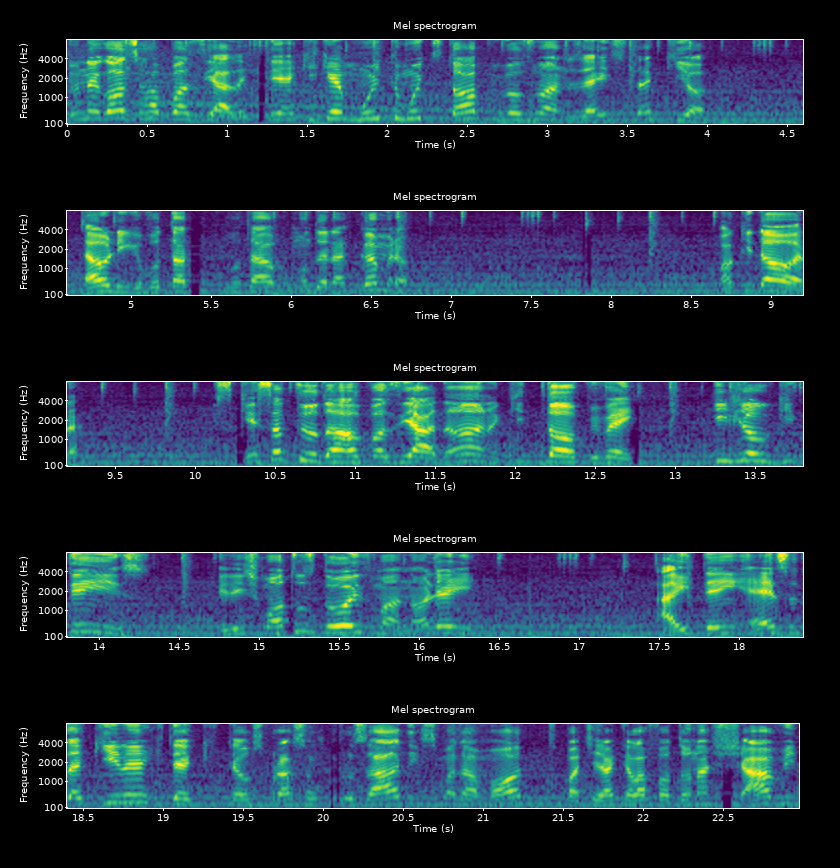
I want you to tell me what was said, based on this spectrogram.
E o negócio, rapaziada, que tem aqui que é muito, muito top, meus manos. É isso daqui, ó. Dá o liga. Vou tá, vou tá mudando a câmera, ó. Ó que da hora. Esqueça tudo, rapaziada. Mano, que top, velho. Que jogo que tem isso? Elite Motos 2, mano. Olha aí. Aí tem essa daqui, né? Que tem, que tem os braços cruzados em cima da moto. Pra tirar aquela fotona chave.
